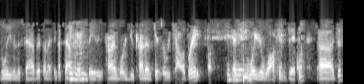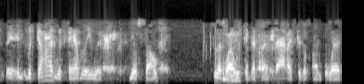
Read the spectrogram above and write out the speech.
believe in the Sabbath and I think the Sabbath mm-hmm. is an amazing time where you kind of get to recalibrate mm-hmm. and see where your walk has been. Uh, just in, with God, with family, with yourself. So that's why I always take that time for that. I schedule time for where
